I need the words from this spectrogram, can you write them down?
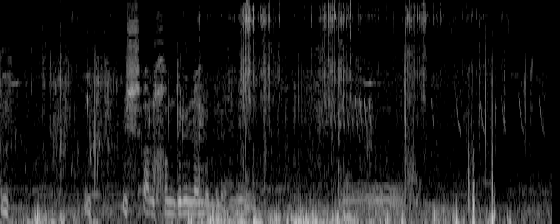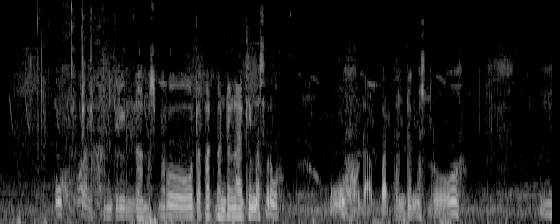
Hmm. Hmm. Fush. Alhamdulillahirrahmanirrahim Uh, alhamdulillah mas bro, dapat bandeng lagi mas bro. Uh, dapat bandeng mas bro. Hmm.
